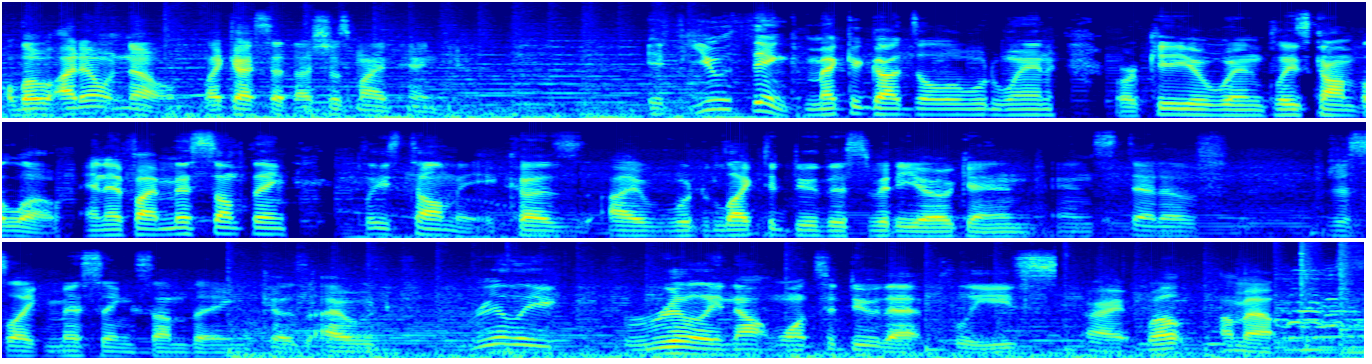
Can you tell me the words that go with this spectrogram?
although I don't know. Like I said, that's just my opinion. If you think Mechagodzilla would win or Kiryu would win, please comment below. And if I missed something, please tell me, because I would like to do this video again instead of just like missing something, because I would really, really not want to do that, please. Alright, well, I'm out.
